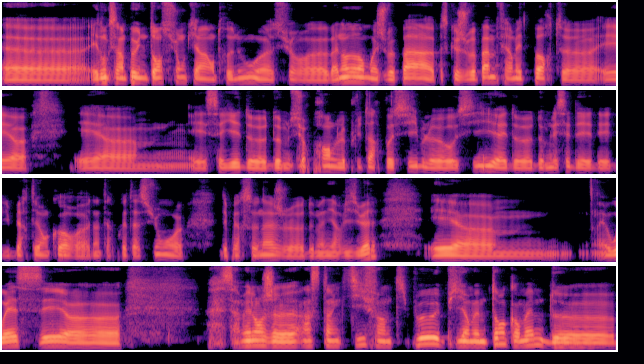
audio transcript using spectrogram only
et donc, c'est un peu une tension qu'il y a entre nous sur, bah non, non, moi, je veux pas, parce que je veux pas me fermer de porte et, essayer de, me surprendre le plus tard possible aussi et de, me laisser des, des libertés encore d'interprétation des personnages de manière visuelle. Et ouais, c'est euh, c'est un mélange instinctif un petit peu et puis en même temps quand même de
